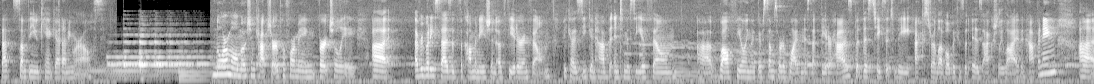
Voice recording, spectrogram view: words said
that's something you can't get anywhere else. Normal motion capture or performing virtually uh, everybody says it's the combination of theater and film because you can have the intimacy of film uh, while feeling like there's some sort of liveness that theater has, but this takes it to the extra level because it is actually live and happening, uh,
